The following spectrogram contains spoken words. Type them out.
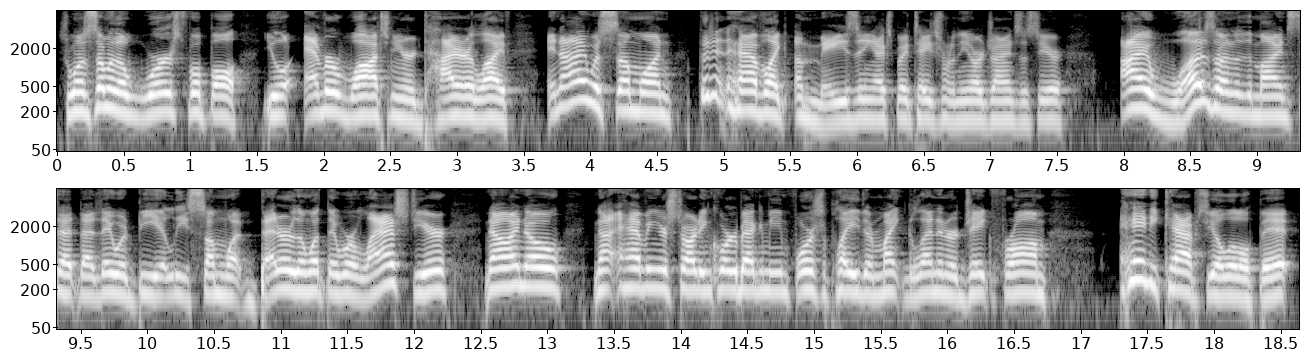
It's one of some of the worst football you'll ever watch in your entire life. And I was someone that didn't have like amazing expectations for the New York Giants this year. I was under the mindset that they would be at least somewhat better than what they were last year. Now I know not having your starting quarterback and being forced to play either Mike Glennon or Jake Fromm handicaps you a little bit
